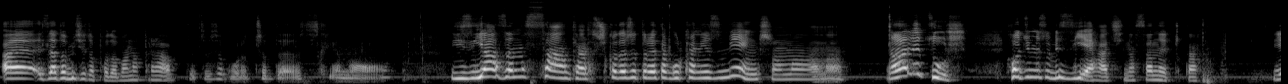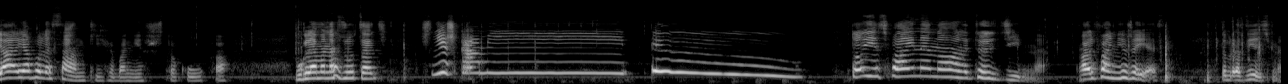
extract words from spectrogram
Ale za to mi się to podoba, naprawdę. To jest akurat czadelskie, no. I jazda na sankach. Szkoda, że trochę ta górka nie jest większa, no, no. no ale cóż, chodzimy sobie zjechać na saneczkach. Ja, ja wolę sanki chyba niż to kółka. W ogóle ma nas rzucać śnieżkami. To jest fajne, no ale to jest dziwne. Ale fajnie, że jest. Dobra, zjedźmy.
